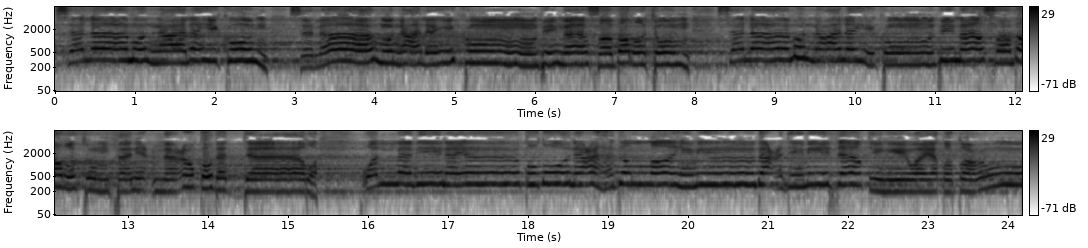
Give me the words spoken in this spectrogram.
سلام عليكم سلام عليكم بما صبرتم سلام عليكم بما صبرتم فنعم عقبى الدار. والذين ينقضون عهد الله من بعد ميثاقه ويقطعون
